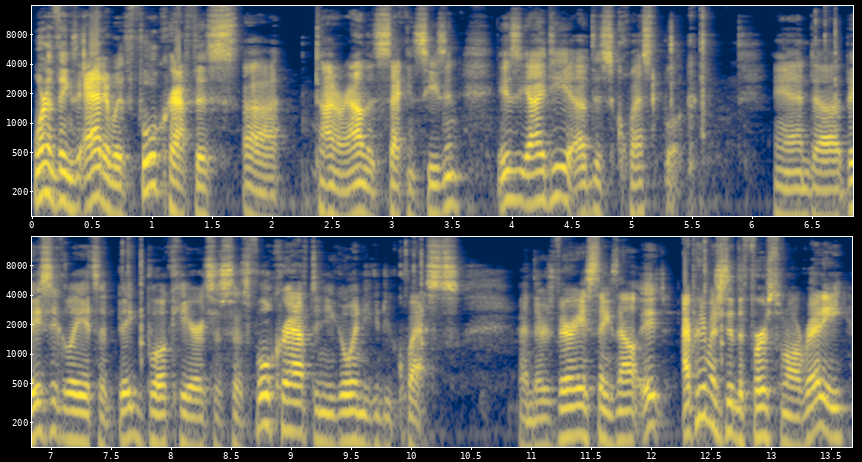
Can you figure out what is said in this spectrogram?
One of the things added with FoolCraft this uh, time around, this second season, is the idea of this quest book. And uh, basically, it's a big book here. It just says FoolCraft, and you go in, you can do quests. And there's various things. Now, it, I pretty much did the first one already,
